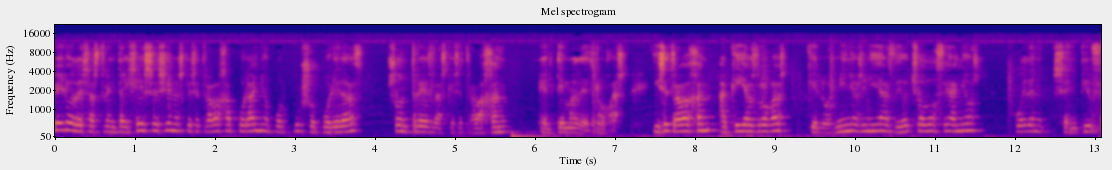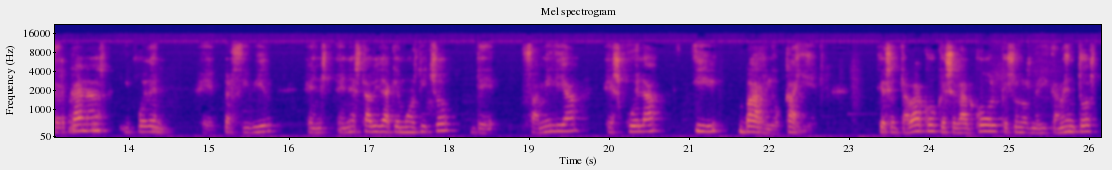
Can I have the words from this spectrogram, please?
pero de esas 36 sesiones que se trabaja por año, por curso, por edad, son tres las que se trabajan el tema de drogas. Y se trabajan aquellas drogas que los niños y niñas de 8 a 12 años pueden sentir cercanas y pueden eh, percibir en, esta vida que hemos dicho de familia, escuela y barrio, calle, que es el tabaco, que es el alcohol, que son los medicamentos,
